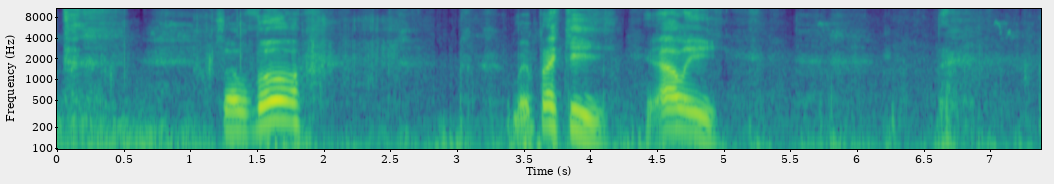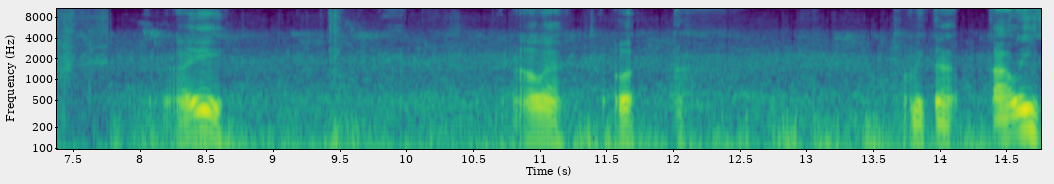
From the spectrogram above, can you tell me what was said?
tá. Saltou. Vem pra aqui. Ali. Aí. Olha. Onde tá? Tá ali.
